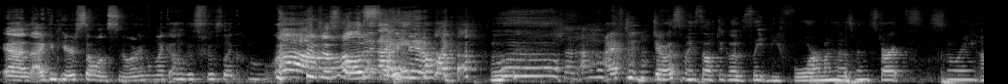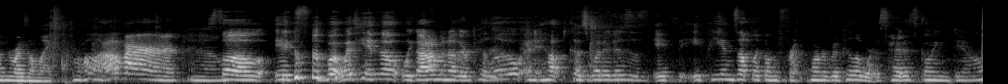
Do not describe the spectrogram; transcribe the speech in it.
And I can hear someone snoring. I'm like, oh, this feels like home. I oh, just fall and I hate it. I'm like, "Ugh." Shut up. I have to dose myself to go to sleep before my husband starts snoring. Otherwise, I'm like, roll over. So it's but with him though, we got him another pillow, and it helped because what it is is if if he ends up like on the front corner of a pillow where his head is going down,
